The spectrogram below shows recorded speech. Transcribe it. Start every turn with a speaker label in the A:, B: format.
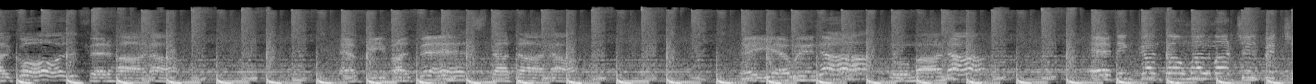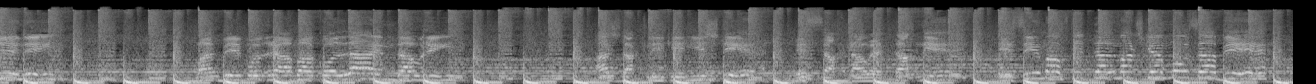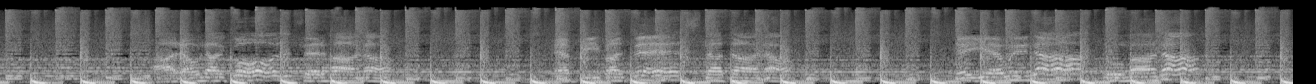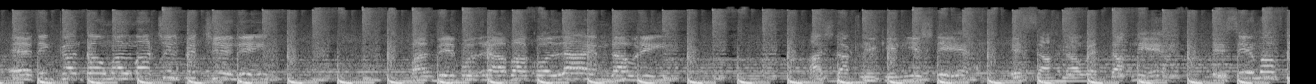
A: l-kol ferħana Evviva l-festa tana Ejje wina mana Ed inkantaw mal-marċ il-piccini Mal-bibu l-raba kol darba kolla imdawri Għax dak li kien jishtiq Issa ħna wettaqniq Isima ftit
